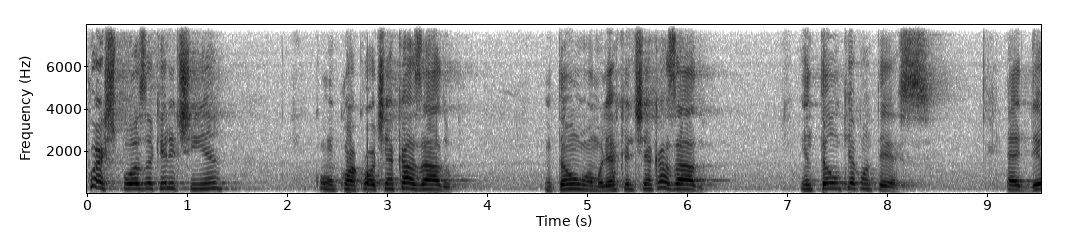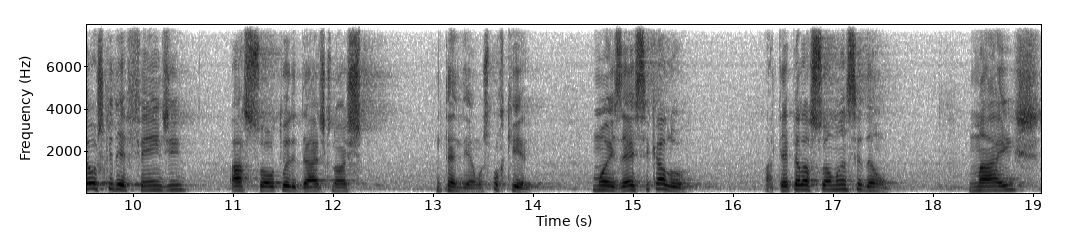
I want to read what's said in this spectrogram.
com a esposa que ele tinha, com, com a qual tinha casado. Então, a mulher que ele tinha casado. Então o que acontece? É Deus que defende a sua autoridade, que nós entendemos. Por quê? Moisés se calou, até pela sua mansidão, mas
